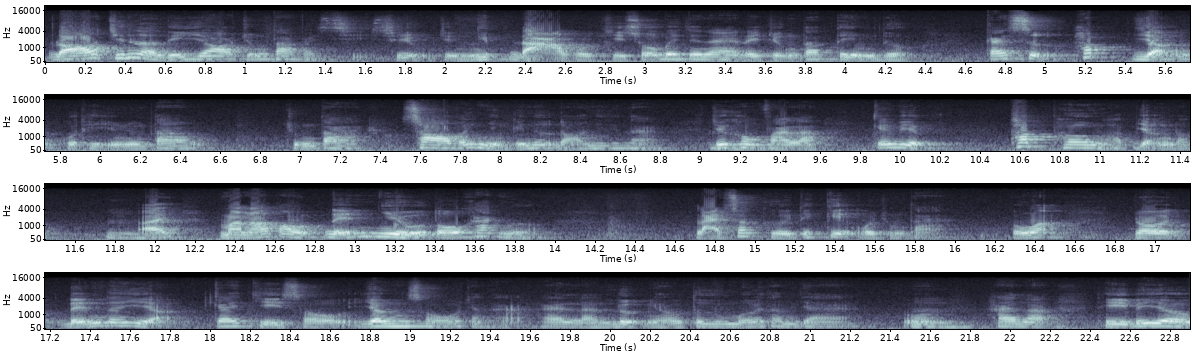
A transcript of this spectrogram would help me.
đó chính là lý do chúng ta phải sử dụng chữ nhịp đảo của chỉ số B trên E để chúng ta tìm được cái sự hấp dẫn của thị trường chúng ta chúng ta so với những cái nước đó như thế nào. Chứ không phải là cái việc thấp hơn là hấp dẫn đâu. Ừ. đấy mà nó còn đến nhiều yếu tố khác nữa. Lãi suất gửi tiết kiệm của chúng ta đúng không ạ? Rồi đến tới gì ạ? Cái chỉ số dân số chẳng hạn hay là lượng nhà đầu tư mới tham gia đúng không? Ừ. hay là thì bây giờ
